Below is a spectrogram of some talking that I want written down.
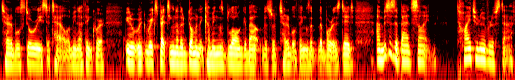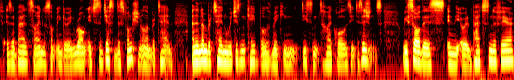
terrible stories to tell. I mean, I think we're, you know, we're, we're expecting another Dominic Cummings blog about the sort of terrible things that, that Boris did. And this is a bad sign high turnover of staff is a bad sign of something going wrong. It suggests a dysfunctional number 10, and a number 10 which isn't capable of making decent, high quality decisions. We saw this in the Owen Paterson affair,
